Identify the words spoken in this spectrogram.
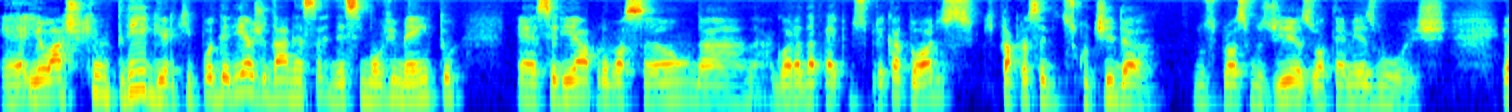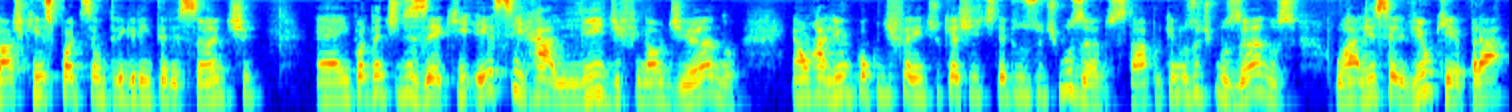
É, eu acho que um trigger que poderia ajudar nessa, nesse movimento é, seria a aprovação da, agora da PEC dos precatórios, que está para ser discutida nos próximos dias ou até mesmo hoje. Eu acho que isso pode ser um trigger interessante. É importante dizer que esse rally de final de ano é um rally um pouco diferente do que a gente teve nos últimos anos, tá? Porque nos últimos anos o rally serviu o quê? Para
